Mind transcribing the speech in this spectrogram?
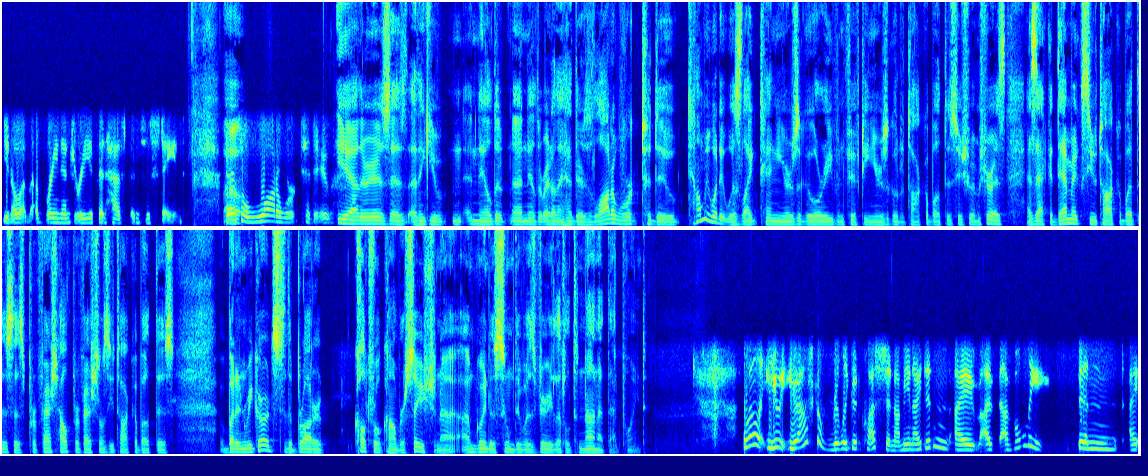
you know a, brain injury if it has been sustained. There's uh, a lot of work to do. Yeah, there is. As I think you nailed it uh, nailed it right on the head. There's a lot of work to do. Tell me what it was like ten years ago or even fifteen years ago to talk about this issue. I'm sure as as academics you talk about this, as health professionals you talk about this, but in regards to the broader cultural conversation, uh, I'm going to assume there was very little to none at that point. Well, you you ask a really good question. I mean, I didn't. I I've only been I,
